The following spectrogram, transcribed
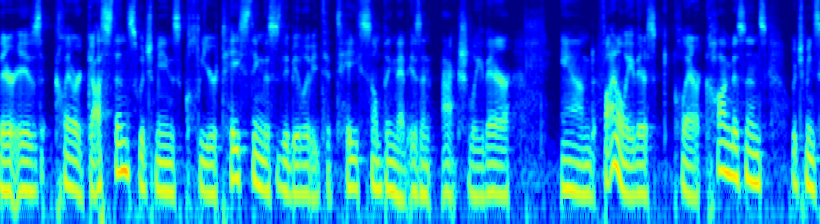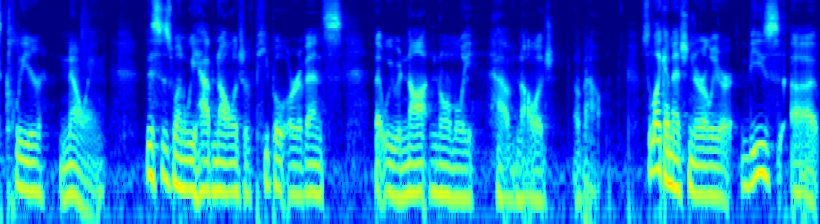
There is clairgustance, which means clear tasting. This is the ability to taste something that isn't actually there. And finally, there's claircognizance, which means clear knowing. This is when we have knowledge of people or events that we would not normally have knowledge about. So, like I mentioned earlier, these uh,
